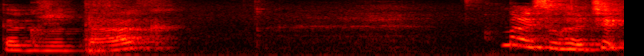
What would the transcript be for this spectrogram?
Także tak. No i słuchajcie, i,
